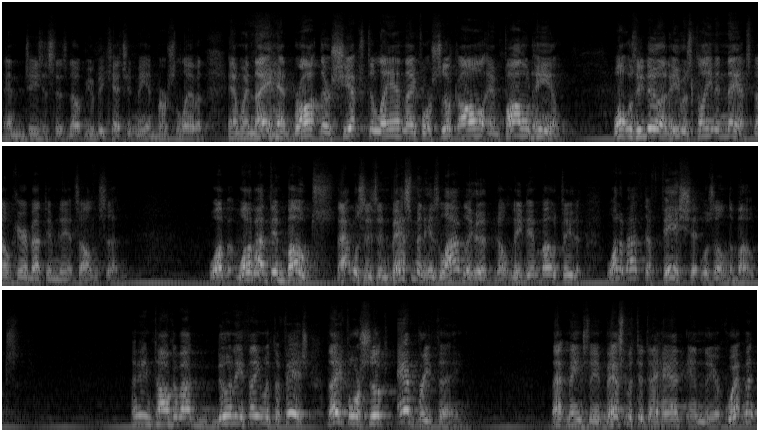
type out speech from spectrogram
and Jesus says, Nope, you'll be catching me in verse 11. And when they had brought their ships to land, they forsook all and followed him. What was he doing? He was cleaning nets. Don't care about them nets all of a sudden. What, what about them boats? That was his investment, his livelihood. Don't need them boats either. What about the fish that was on the boats? They didn't talk about doing anything with the fish. They forsook everything. That means the investment that they had in the equipment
